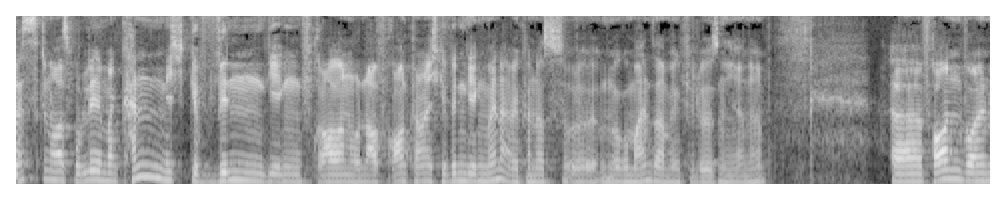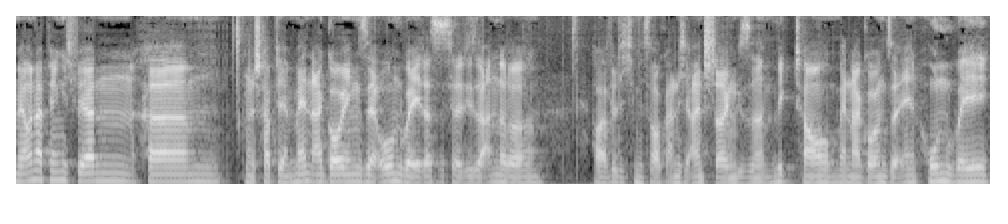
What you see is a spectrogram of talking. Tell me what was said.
das ist genau das Problem. Man kann nicht gewinnen gegen Frauen und auch Frauen können auch nicht gewinnen gegen Männer. Wir können das äh, nur gemeinsam irgendwie lösen hier, ne? Äh, Frauen wollen mehr unabhängig werden. Ähm, dann schreibt ja, Men are going their own way. Das ist ja diese andere, aber will ich jetzt auch gar nicht einsteigen, diese MGTOW, Men are going their own way.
